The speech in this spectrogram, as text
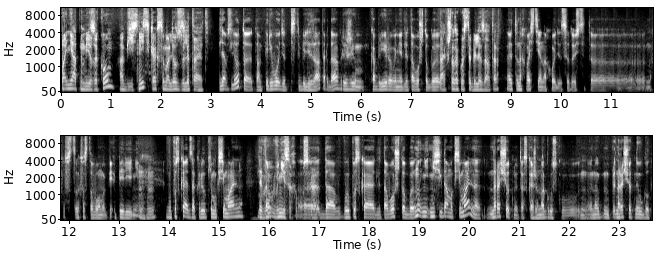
понятным языком объяснить, как самолет взлетает? Для взлета там переводят стабилизатор да, в режим кабрирования для того, чтобы... Так, что такое стабилизатор? Это на хвосте находится, то есть это э, на хвостовом оперении. Угу. Выпускают закрылки максимально. Для в, того, вниз их опускают? Э, да, выпускают для того, чтобы... Ну, не, не всегда максимально, на расчетную, так скажем, нагрузку, на, на расчетный угол,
